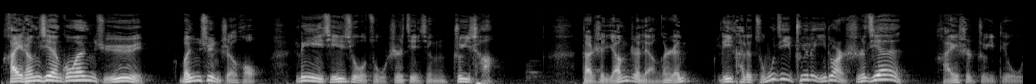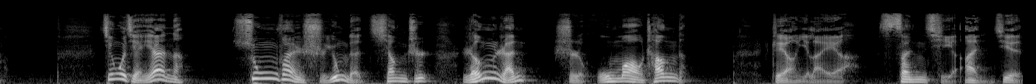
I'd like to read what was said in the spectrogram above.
海城县公安局闻讯之后，立即就组织进行追查，但是杨着两个人离开了足迹，追了一段时间，还是追丢了。经过检验呢，凶犯使用的枪支仍然。是胡茂昌的，这样一来呀，三起案件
